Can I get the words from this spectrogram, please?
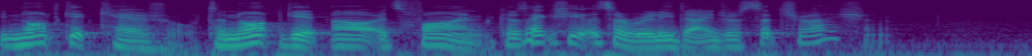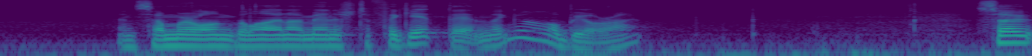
not get casual, to not get, oh, it's fine, because actually it's a really dangerous situation. And somewhere along the line, I managed to forget that and think, oh, I'll be all right. So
